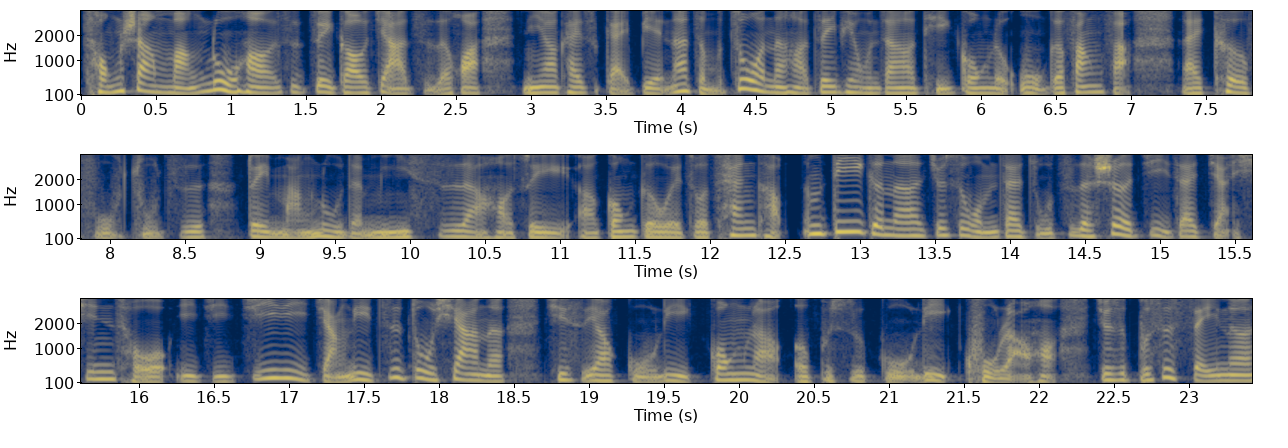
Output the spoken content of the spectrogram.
崇尚忙碌哈是最高价值的话，你要开始改变。那怎么做呢？哈，这一篇文章要提供了五个方法来克服组织对忙碌的迷失啊哈，所以啊供各位做参考。那么第一个呢，就是我们在组织的设计，在讲薪酬以及激励奖励制度下呢，其实要。鼓励功劳，而不是鼓励苦劳哈，就是不是谁呢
